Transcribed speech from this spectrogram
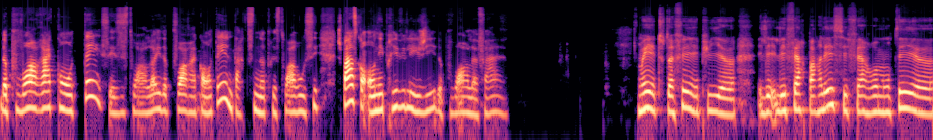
de pouvoir raconter ces histoires-là et de pouvoir raconter une partie de notre histoire aussi. Je pense qu'on on est privilégiés de pouvoir le faire. Oui, tout à fait et puis, heu, les les faire parler, c'est faire remonter, heu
